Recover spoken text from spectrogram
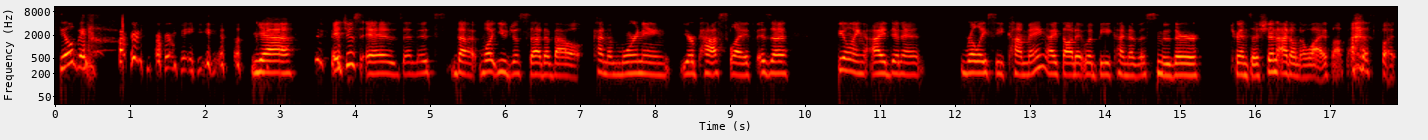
still been hard for me. yeah, it just is. And it's that what you just said about kind of mourning your past life is a feeling I didn't really see coming. I thought it would be kind of a smoother transition. I don't know why I thought that, but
